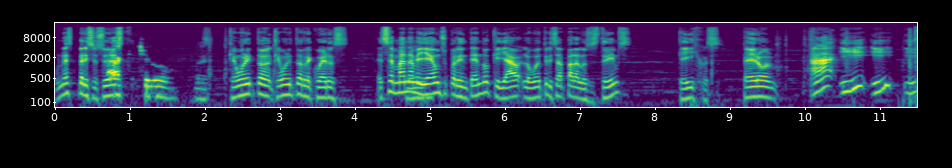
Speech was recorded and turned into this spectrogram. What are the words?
Unas Ah, preciosuras. qué chido. Eh, Qué bonito, qué bonitos recuerdos. Esta semana Sí. me llega un Super Nintendo que ya lo voy a utilizar para los streams. Qué hijos. Pero Ah, y, y, y,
